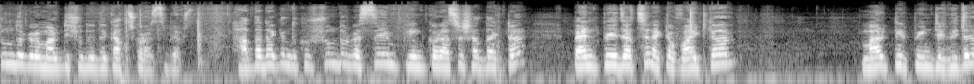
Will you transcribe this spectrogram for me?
সুন্দর করে মাল্টি সুদুতে কাজ করা আছে, ভিউয়ার্স। হাতাটা কিন্তু খুব সুন্দর করে সেম প্রিন্ট করা আছে, সাথে একটা প্যান্ট পেয়ে যাচ্ছেন, একটা হোয়াইট কালার মাল্টির প্রিন্টের ভিতরে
